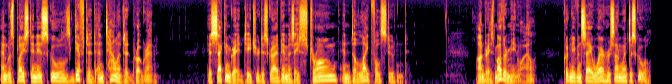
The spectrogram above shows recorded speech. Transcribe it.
and was placed in his school's gifted and talented program. His second grade teacher described him as a strong and delightful student. Andre's mother, meanwhile, couldn't even say where her son went to school.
